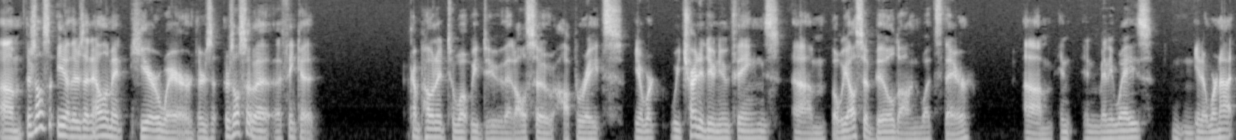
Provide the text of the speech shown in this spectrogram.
Um, there's also, you know, there's an element here where there's there's also a I think a component to what we do that also operates. You know, we we try to do new things, um, but we also build on what's there. Um, in in many ways, mm-hmm. you know, we're not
